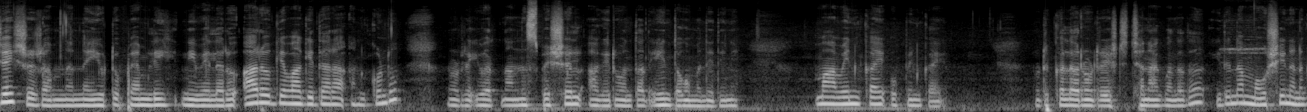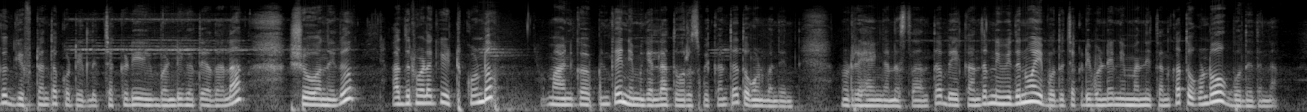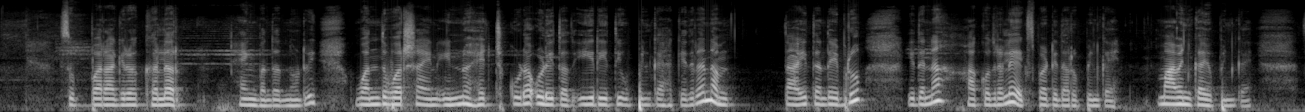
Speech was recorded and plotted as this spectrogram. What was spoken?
ಜೈ ಶ್ರೀರಾಮ್ ನನ್ನ YouTube family, ನೀವೆಲ್ಲರೂ ಆರೋಗ್ಯವಾಗಿದ್ದಾರಾ ಅಂದ್ಕೊಂಡು ನೋಡಿರಿ ಇವತ್ತು ನಾನು ಸ್ಪೆಷಲ್ ಆಗಿರುವಂಥದ್ದು ಏನು ತೊಗೊಂಬಂದಿದ್ದೀನಿ ಮಾವಿನಕಾಯಿ, ಉಪ್ಪಿನಕಾಯಿ. ನೋಡಿರಿ ಕಲರ್ ನೋಡಿರಿ ಎಷ್ಟು ಚೆನ್ನಾಗಿ ಬಂದದ. ಇದು ನಮ್ಮ ಮೌಷಿ ನನಗೆ ಗಿಫ್ಟ್ ಅಂತ ಕೊಟ್ಟಿದ್ಲಿ. ಚಕ್ಕಡಿ ಬಂಡಿಗತೆ ಅದಲ್ಲ ಶೋ ಅನ್ನಿದು. ಅದರೊಳಗೆ ಇಟ್ಕೊಂಡು ಮಾವಿನಕಾಯಿ, ಉಪ್ಪಿನಕಾಯಿ ನಿಮಗೆಲ್ಲ ತೋರಿಸ್ಬೇಕಂತ ತೊಗೊಂಡು ಬಂದೀನಿ ನೋಡಿರಿ ಹೆಂಗೆ ಅನ್ನಿಸ್ತಾ ಅಂತ. ಬೇಕಂದ್ರೆ ನೀವು ಇದನ್ನು ಒಯ್ಬೋದು. ಚಕ್ಕಡಿ, ಬಂಡಿ ನಿಮ್ಮ ಮನೆ ತನಕ ತೊಗೊಂಡು ಹೋಗ್ಬೋದು ಇದನ್ನು. ಸೂಪರ್ ಆಗಿರೋ ಕಲರ್. ಹೆಂಗೆ ಬಂದದ್ದು ನೋಡ್ರಿ? ಒಂದು ವರ್ಷ ಇನ್ನು ಇನ್ನೂ ಹೆಚ್ಚು ಕೂಡ ಉಳಿತದೆ. ಈ ರೀತಿ ಉಪ್ಪಿನಕಾಯಿ ಹಾಕಿದ್ರೆ ನಮ್ಮ ತಾಯಿ ತಂದೆ ಇಬ್ಬರು ಇದನ್ನು ಹಾಕೋದ್ರಲ್ಲಿ ಎಕ್ಸ್ಪರ್ಟ್ ಇದ್ದಾರೆ ಉಪ್ಪಿನಕಾಯಿ, ಮಾವಿನಕಾಯಿ ಉಪ್ಪಿನಕಾಯಿ.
